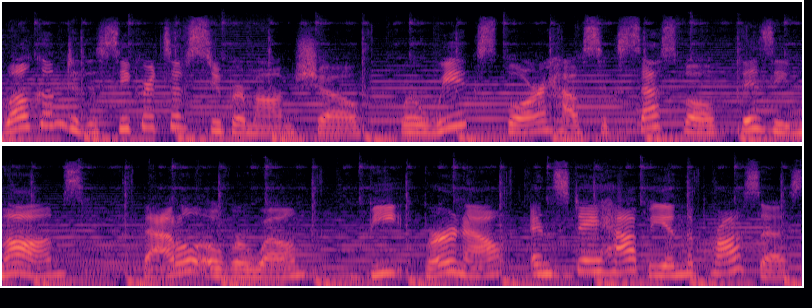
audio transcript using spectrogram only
Welcome to the Secrets of Supermom show, where we explore how successful, busy moms battle overwhelm, beat burnout, and stay happy in the process.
